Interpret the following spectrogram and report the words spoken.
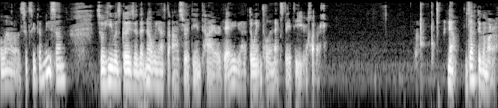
allowed on the 16th of Nisan. So he was geyser that no, we have to answer it the entire day. You have to wait until the next day to eat your Chadash. Now, Zak the Gemara.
